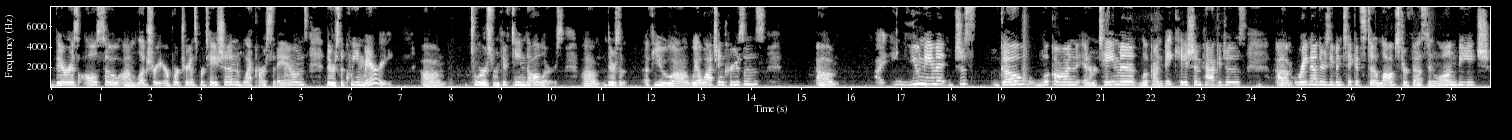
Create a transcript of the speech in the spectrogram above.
There is also um, luxury airport transportation, black car sedans. There's the Queen Mary um, tours from fifteen dollars. Um, there's a, a few uh, whale watching cruises. Um, I you name it, just go look on entertainment, look on vacation packages. Um, right now, there's even tickets to Lobster Fest in Long Beach.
